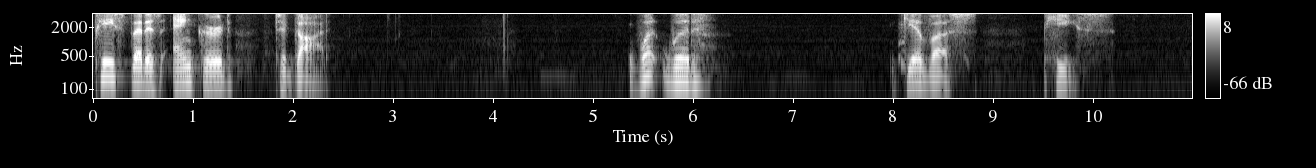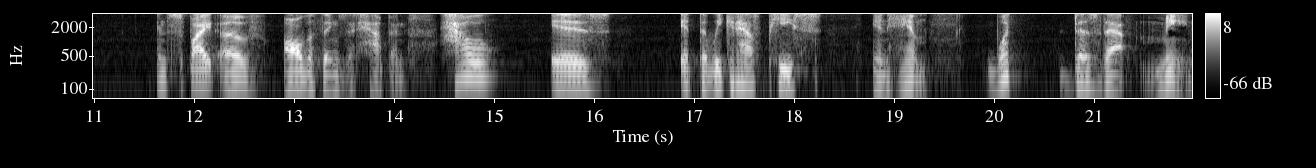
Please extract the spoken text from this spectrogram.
peace that is anchored to God what would give us peace in spite of all the things that happen? How is it that we could have peace in Him? What does that mean?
